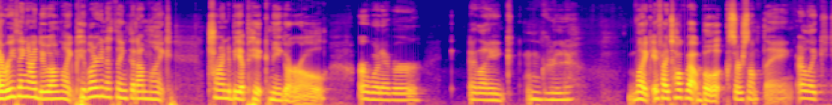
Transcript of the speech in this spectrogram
everything I do, I'm like, people are gonna think that I'm like trying to be a pick me girl or whatever. I like, like if I talk about books or something or like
